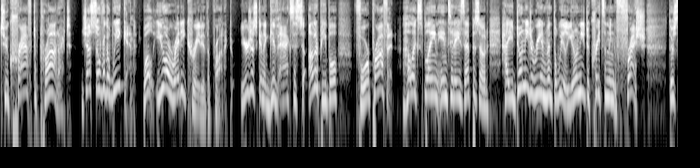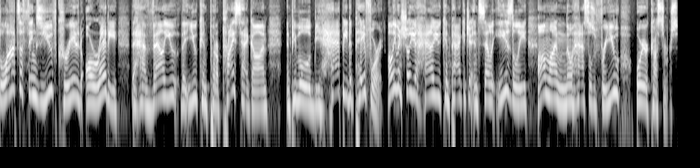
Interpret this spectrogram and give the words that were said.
to craft a product just over the weekend? Well, you already created the product. You're just going to give access to other people for profit. I'll explain in today's episode how you don't need to reinvent the wheel. You don't need to create something fresh. There's lots of things you've created already that have value that you can put a price tag on and people will be happy to pay for it. I'll even show you how you can package it and sell it easily online with no hassles for you or your customers.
